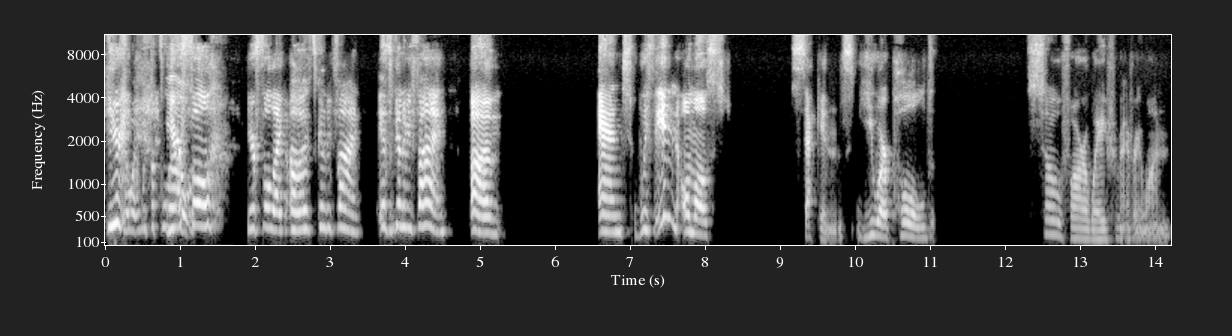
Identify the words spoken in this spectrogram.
you're Going with the flow. you're full you're full like oh it's gonna be fine it's gonna be fine um and within almost seconds you are pulled so far away from everyone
